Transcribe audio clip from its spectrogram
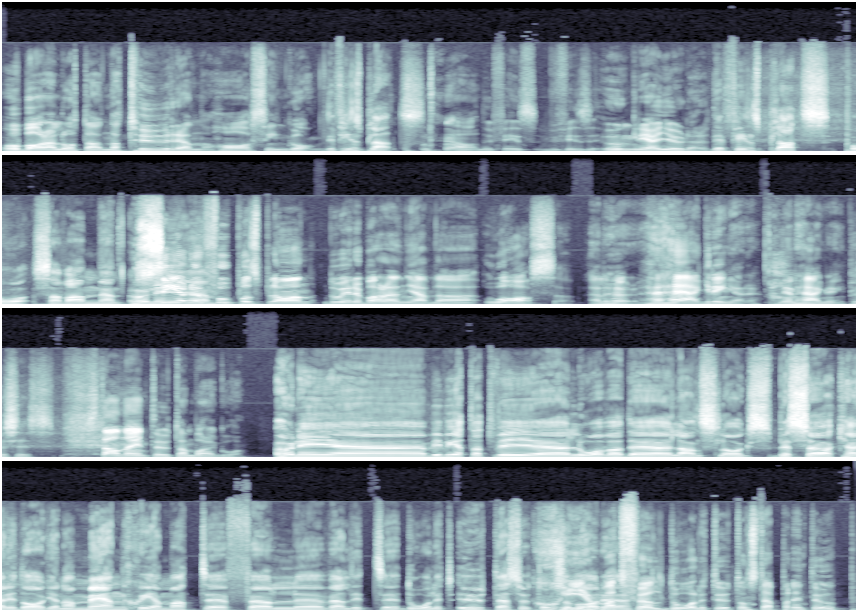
Och bara låta naturen ha sin gång. Det finns plats. Ja, det finns, det finns hungriga djur där. Det finns plats på savannen. Hörrni, Ser du en fotbollsplan, då är det bara en jävla oas, eller hur? Hägring är det, det är en hägring. Precis. Stanna inte utan bara gå. Hörni, eh, vi vet att vi eh, lovade landslagsbesök här i dagarna, men schemat eh, föll väldigt dåligt ut. Dessutom Schemat det... föll dåligt ut, de steppade inte upp.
